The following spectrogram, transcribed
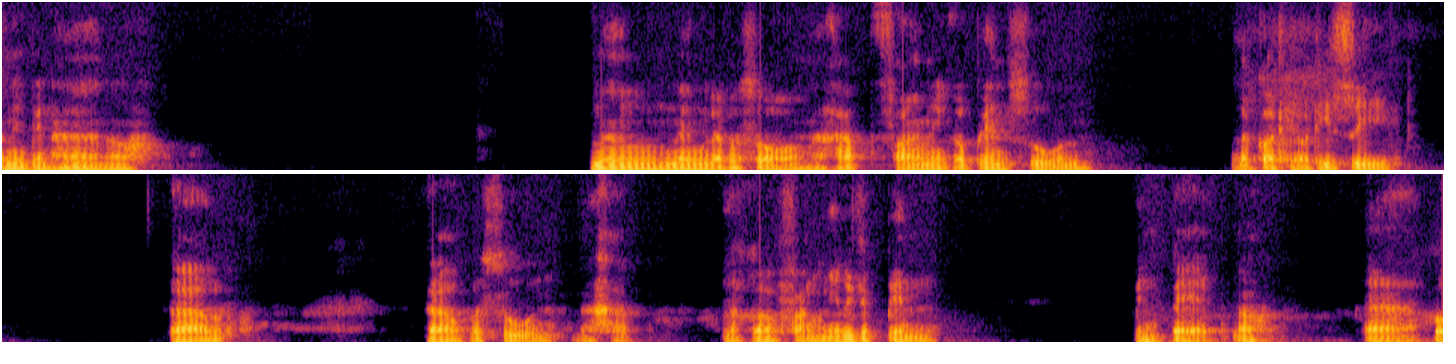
ตัวนี้เป็นห้าเนาะหนึ่งหนึ่งแล้วก็สองนะครับ ฝั่งนี้ก็เป็นศูนย์แล้วก็แถวที่สี่เก้าเก้าก็ศูนย์นะครับ แล้วก็ฝั่งนี้ก็จะเป็นเป็นแปดเนาะอ่าก็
